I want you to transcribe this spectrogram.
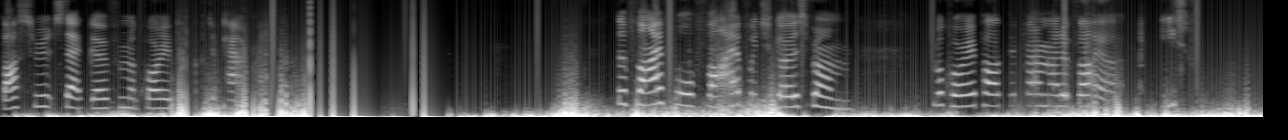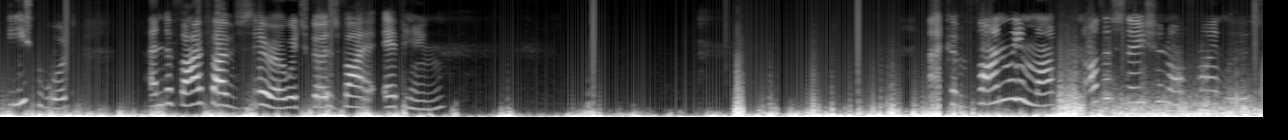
bus routes that go from Macquarie The 545 which goes from Macquarie Park to Parramatta via East, Eastwood, and the 550 which goes via Epping. I can finally mark another station off my list.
